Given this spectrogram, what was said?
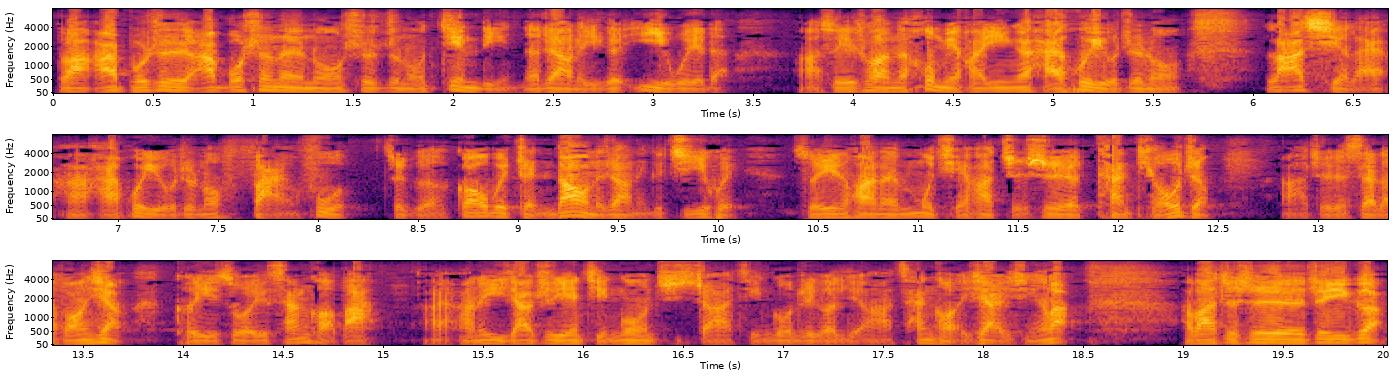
对吧？而不是而不是那种是这种见顶的这样的一个意味的。啊，所以说呢，后面还应该还会有这种拉起来啊，还会有这种反复这个高位震荡的这样的一个机会。所以的话呢，目前哈只是看调整啊，这个赛道方向可以作为参考吧。啊，反正一家之言仅供啊，仅供这个啊参考一下就行了，好吧？这是这一个。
